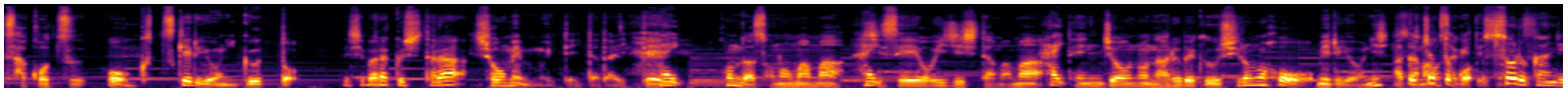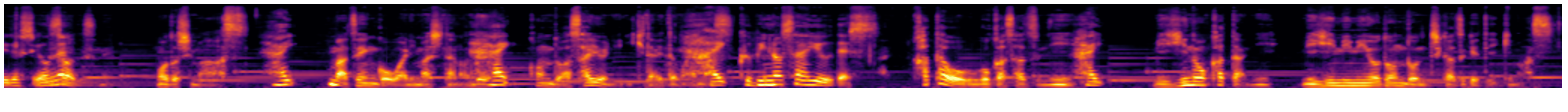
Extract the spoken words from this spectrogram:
鎖骨をくっつけるようにぐっと、でしばらくしたら正面向いていただいて、はい。今度はそのままはい姿勢を維持したまま、はい天井のなるべく後ろの方を見るように頭を下げていきます。反る感じですよね。そうですね。戻します。はい。今前後終わりましたので、はい今度は左右に行きたいと思います。はい。首の左右です。肩を動かさずに、はい。右の肩に右耳をどんどん近づけていきます。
